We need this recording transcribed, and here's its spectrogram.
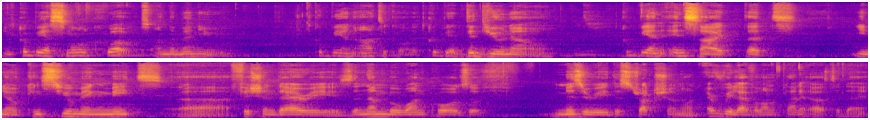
It could be a small quote on the menu. It could be an article. It could be a did you know. It could be an insight that, you know, consuming meat, uh, fish, and dairy is the number one cause of misery, destruction on every level on planet Earth today.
